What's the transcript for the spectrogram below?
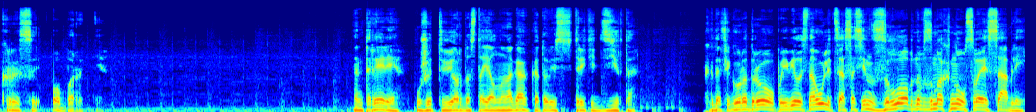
крысы-оборотни. Энтрери уже твердо стоял на ногах, готовясь встретить Зирта. Когда фигура Дроу появилась на улице, ассасин злобно взмахнул своей саблей.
